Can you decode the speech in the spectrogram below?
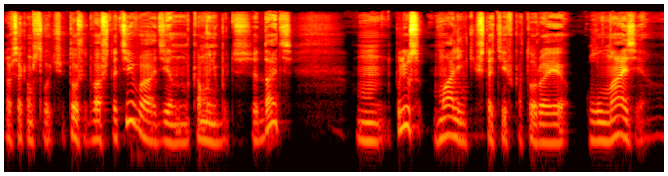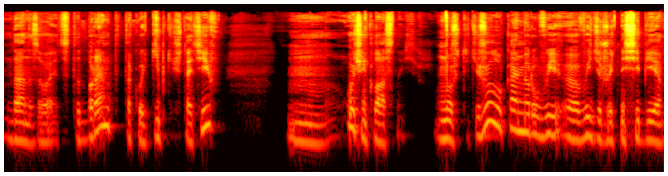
во всяком случае. Тоже два штатива, один кому-нибудь дать. Плюс маленький штатив, который Улнази, да, называется этот бренд, такой гибкий штатив. Очень классный. Может и тяжелую камеру вы, э, выдержать на себе.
